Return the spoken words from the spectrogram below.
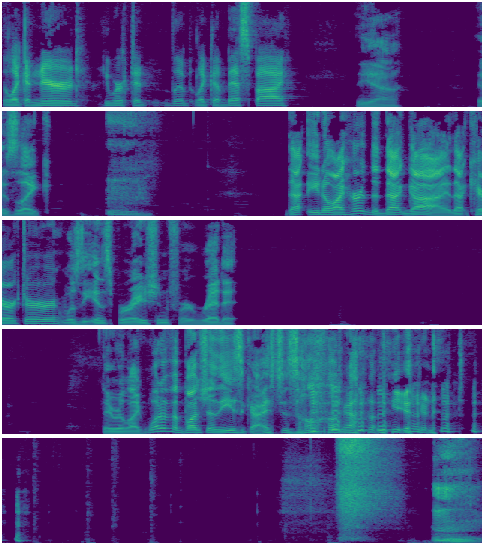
like a nerd. He worked at like a Best Buy. yeah. It's like that you know, I heard that that guy, that character was the inspiration for Reddit. They were like, what if a bunch of these guys just all hung out on the internet?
